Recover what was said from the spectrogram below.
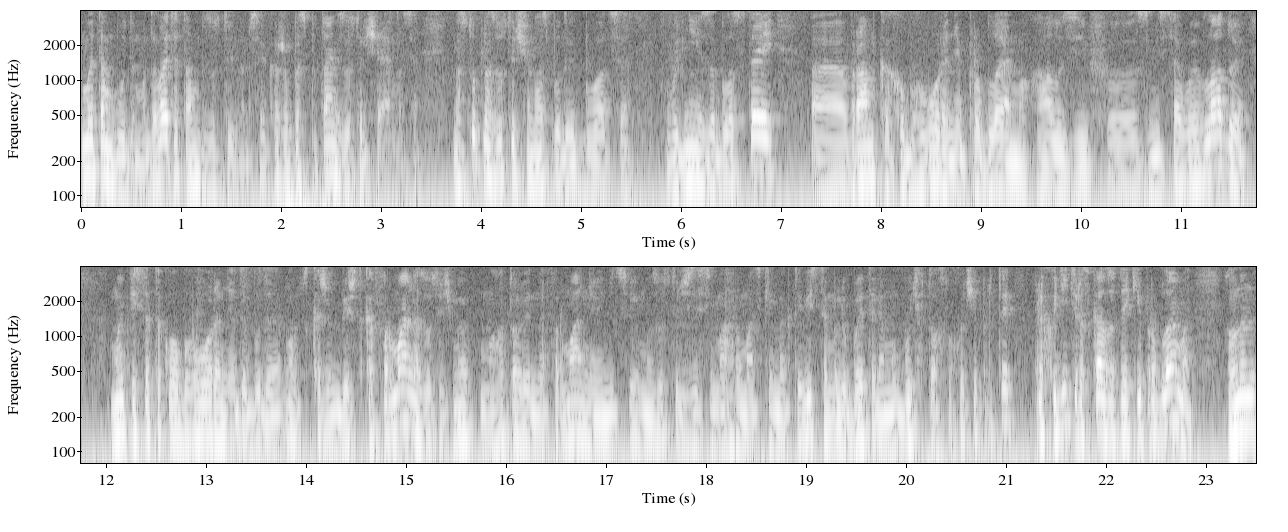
ми там будемо, давайте там зустрінемося. Я кажу, без питань зустрічаємося. Наступна зустріч у нас буде відбуватися в одній з областей в рамках обговорення проблем галузів е, з місцевою владою. Ми після такого обговорення, де буде, ну скажімо, більш така формальна зустріч, ми, готові неформально ініціюємо зустріч зі всіма громадськими активістами, любителями, будь-хто хто хоче прийти. Приходіть, розказуйте, які проблеми. Головне,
